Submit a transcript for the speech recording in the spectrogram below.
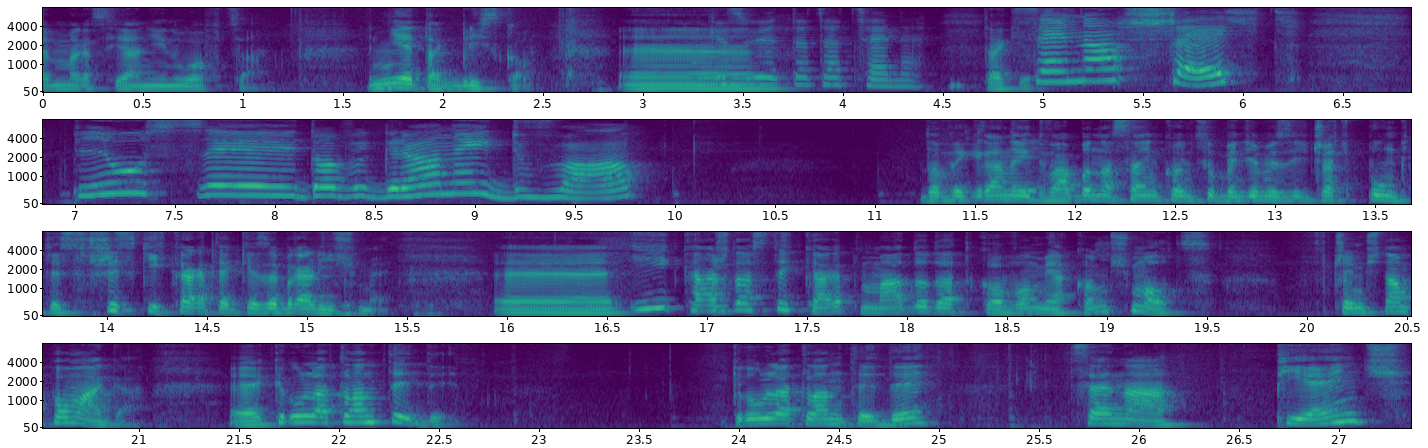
e, Marsjanin łowca. Nie tak blisko. Pokazuje to za cenę. tak jest. Cena 6 plus do wygranej 2. Do wygranej dwa, bo na samym końcu będziemy zliczać punkty z wszystkich kart, jakie zebraliśmy. E, I każda z tych kart ma dodatkową jakąś moc. W czymś nam pomaga. E, Król Atlantydy. Król Atlantydy. Cena 5,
